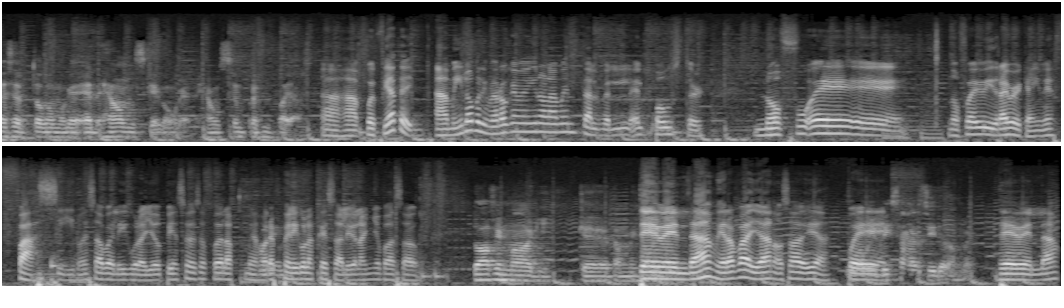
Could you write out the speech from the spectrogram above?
excepto como que Ed Helms, que como que Ed Helms siempre es un payaso. Ajá, pues fíjate, a mí lo primero que me vino a la mente al ver el póster no fue no fue Baby Driver, que a mí me fascinó esa película. Yo pienso que esa fue de las mejores películas que salió el año pasado. Todo afirmado aquí, que también. De verdad, mira para allá, no sabía. Pues. De verdad.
